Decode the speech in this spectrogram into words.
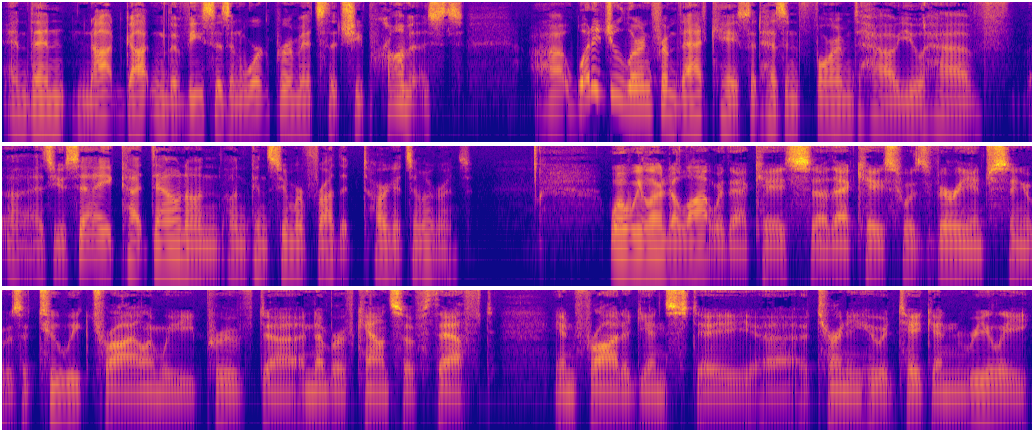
and then not gotten the visas and work permits that she promised. Uh, what did you learn from that case that has informed how you have, uh, as you say, cut down on, on consumer fraud that targets immigrants? Well, we learned a lot with that case. Uh, that case was very interesting. It was a two week trial, and we proved uh, a number of counts of theft and fraud against a uh, attorney who had taken really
